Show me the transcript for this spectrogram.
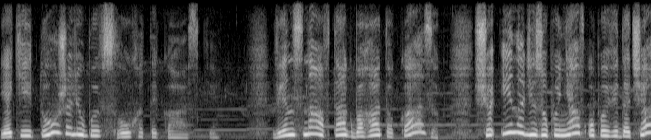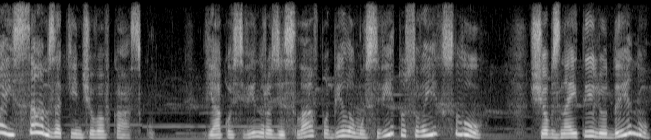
який дуже любив слухати казки. Він знав так багато казок, що іноді зупиняв оповідача і сам закінчував казку. Якось він розіслав по білому світу своїх слуг, щоб знайти людину,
